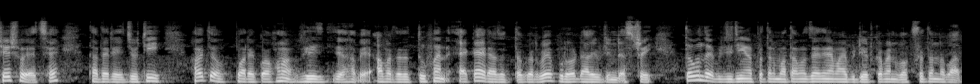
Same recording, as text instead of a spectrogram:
শেষ হয়েছে তাদের এই জুটি। হয়তো পরে কখনো রিলিজ দিতে হবে। আবার তাদের তুফান একাই রাজত্ব করবে পুরো ডালিউড ইন্ডাস্ট্রি। তো বন্ধুরা, ভিডিওটি আপনাদের মতামত জানিয়ে আমার ভিডিওর কমেন্ট বক্সে ধন্যবাদ।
